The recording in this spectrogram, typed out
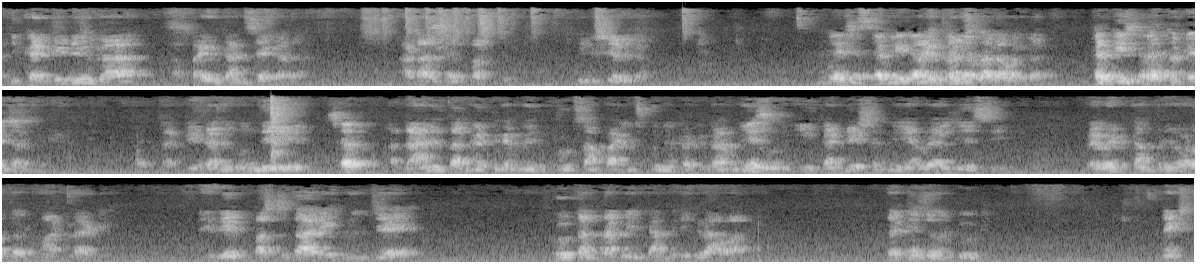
అది కంటిన్యూగా ఫైవ్ టన్సే కదా? ఆడాల్సింది ఫస్ట్ ఇనిషియల్గా థర్టీ టన్స్ ఉంది. సార్ దానికి తగ్గట్టుగా మీరు ఫ్రూట్ సంపాదించుకునేటట్టుగా మీరు. ఈ కండిషన్ని అవైల్ చేసి ప్రైవేట్ కంపెనీ వాళ్ళతో మాట్లాడి రేపు ఫస్ట్ తారీఖు నుంచే ఫ్రూట్ అంతా మీ కంపెనీకి రావాలి. That is our duty next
